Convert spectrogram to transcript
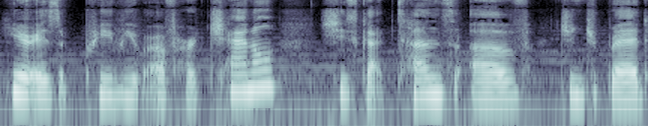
Here is a preview of her channel. She's got tons of gingerbread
